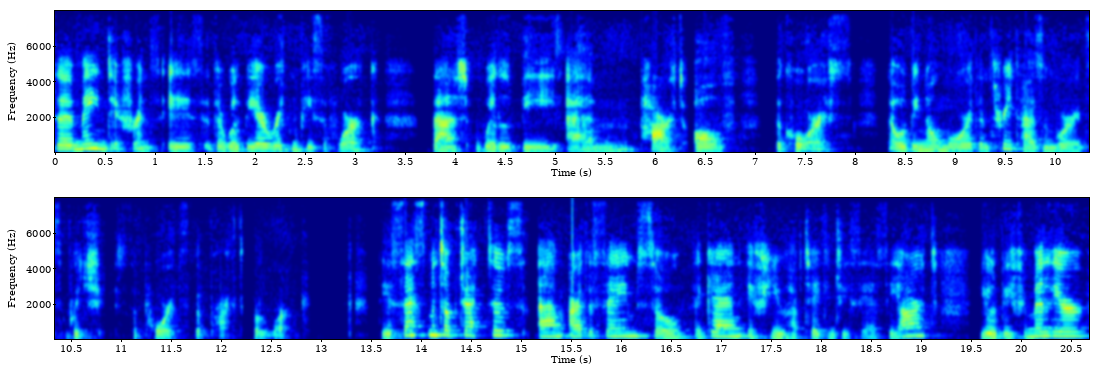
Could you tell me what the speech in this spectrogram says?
the main difference is there will be a written piece of work that will be um, part of the course. That will be no more than 3,000 words, which supports the practical work. The assessment objectives um, are the same. So again, if you have taken GCSE Art, you'll be familiar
